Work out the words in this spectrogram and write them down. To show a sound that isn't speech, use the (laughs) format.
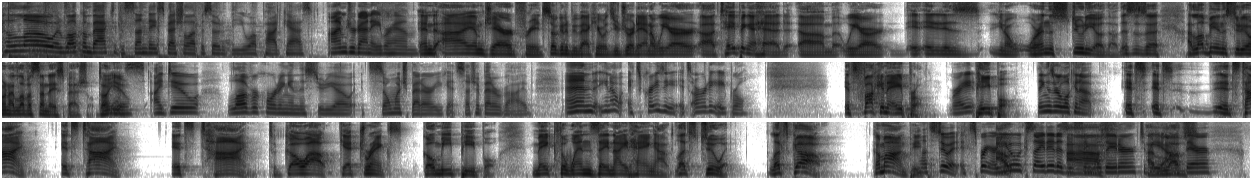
Hello, and welcome back to the Sunday special episode of the U Up podcast. I'm Jordana Abraham. And I am Jared Freid. So good to be back here with you, Jordana. We are uh, taping ahead. Um, we are. It, it is, you know, we're in the studio though. This is a. I love being in the studio, and I love a Sunday special. Don't Yes, I do love recording in the studio. It's so much better. You get such a better vibe. And, you know, it's crazy. It's already April, you? It's fucking April, right? people. Things are looking up. It's it's it's time. It's time. It's time to go out, get drinks, go meet people, make the Wednesday night hangout. Let's do it. Let's go. Come on, people. Let's do it. It's spring. Are you excited as a Ah, single dater to be out there?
